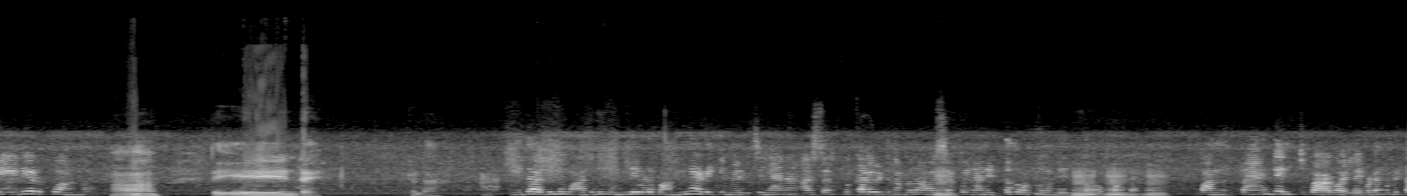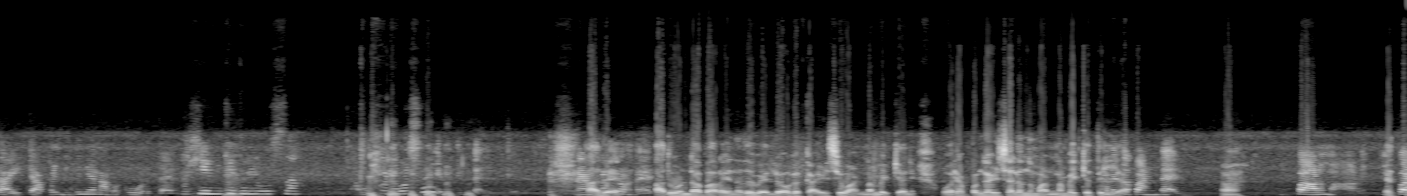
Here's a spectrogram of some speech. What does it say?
വീഡിയോ എടുക്കുവാണോ ആ തേണ്ടേ കണ്ട? ഇത് അതിനും അതിന് മുന്നേ ഇവിടെ വന്ന ഇടയ്ക്ക് മേടിച്ചു ഞാൻ അഷറഫക്കാടെ വീട്ടിൽ നമ്മൾ താമസിച്ചപ്പോ ഞാൻ ഇട്ടത് ഓർക്കുന്നുണ്ട് എനിക്ക് ടോപ്പൊക്കെ പാന്റ് എനിക്ക് പാകമല്ല ഇവിടെ കൊണ്ട് ടൈറ്റ് അപ്പൊ ഇത് ഞാൻ അവക്ക് കൊടുത്തായിരുന്നു. അതെ അതുകൊണ്ടാ പറയുന്നത് വല്ലതൊക്കെ കഴിച്ച് വണ്ണം വെക്കാൻ ഒരപ്പം കഴിച്ചാലൊന്നും വണ്ണം വെക്കത്തില്ല. അതൊക്കെ പണ്ടായിരുന്നു. ആ. ഇപ്പൊ ആൾ മാറി. ഇപ്പൊ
